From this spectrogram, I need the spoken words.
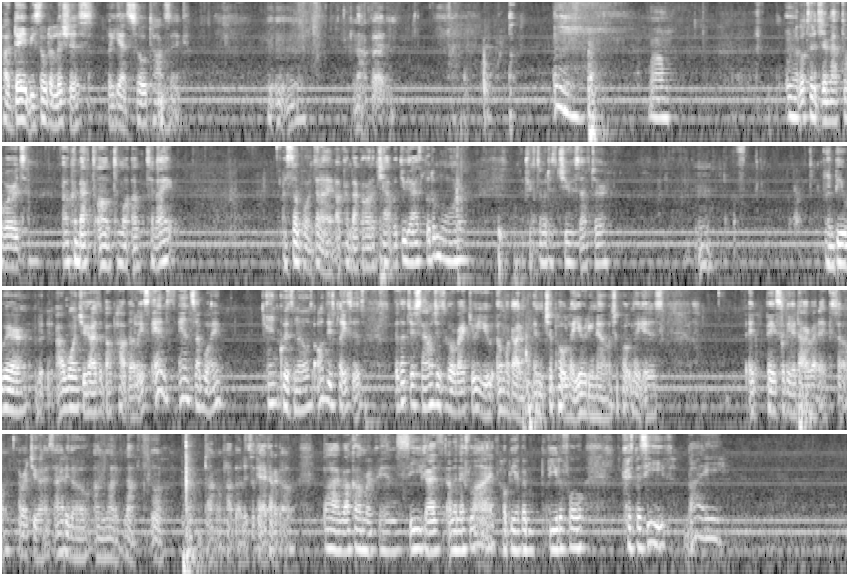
How dare you be so delicious, but yet so toxic? Mm-mm-mm. Not good. Well, I'm gonna go to the gym afterwards. I'll come back to, on tomorrow uh, tonight. At some point tonight, I'll come back on and chat with you guys a little more. Drink some of this juice after. Mm. And beware, I warned you guys about Potbellies and and Subway and Quiznos, all these places. They let your sandwiches go right through you. Oh my god! And Chipotle, you already know Chipotle is it basically a diuretic. So, all right, you guys, I to go. I'm like not ugh, I'm talking about Potbellies. Okay, I gotta go. Bye, rock on, Mercury, see you guys on the next live. Hope you have a beautiful Christmas Eve. Bye.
